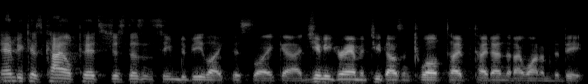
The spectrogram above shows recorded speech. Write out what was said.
and because Kyle Pitts just doesn't seem to be like this like uh, Jimmy Graham in 2012 type tight end that I want him to be.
